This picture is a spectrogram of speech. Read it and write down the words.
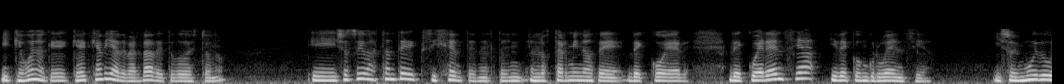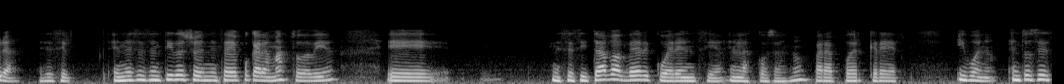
y que, bueno, que, que, había de verdad de todo esto, ¿no? Y yo soy bastante exigente en, los términos de, de coherencia y de congruencia. Y soy muy dura. Es decir, en ese sentido yo en esa época era más todavía. Eh, necesitaba ver coherencia en las cosas, ¿no? Para poder creer. Y bueno, entonces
